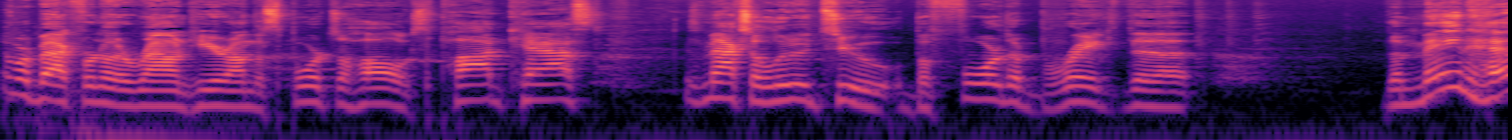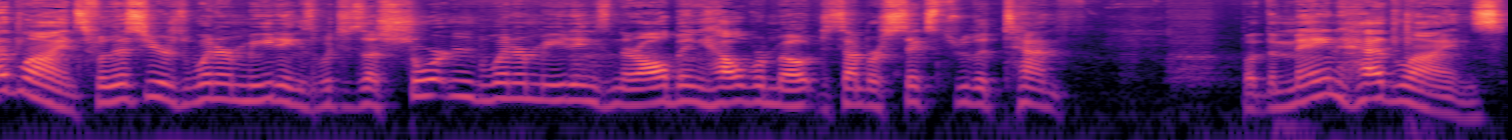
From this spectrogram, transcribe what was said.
And we're back for another round here on the Sportsaholics podcast. As Max alluded to before the break, the the main headlines for this year's winter meetings, which is a shortened winter meetings, and they're all being held remote December 6th through the 10th. But the main headlines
